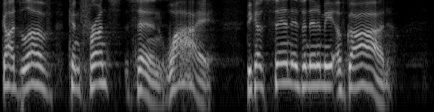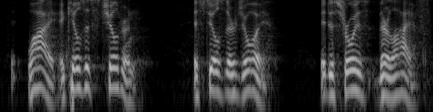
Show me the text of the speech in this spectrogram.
God's love confronts sin. Why? Because sin is an enemy of God. Why? It kills its children. It steals their joy. It destroys their life.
